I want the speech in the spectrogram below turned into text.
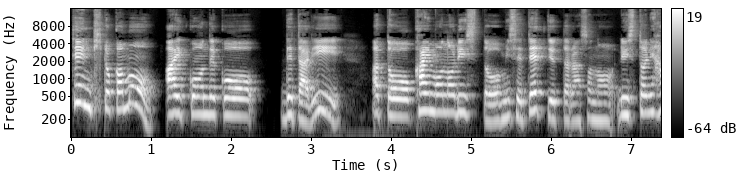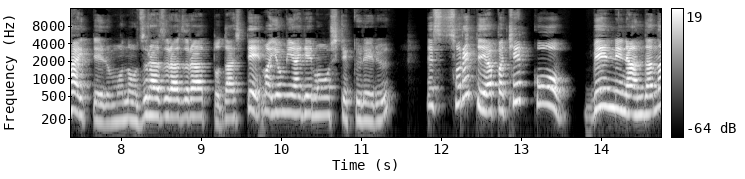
天気とかもアイコンでこう出たり、あと、買い物リストを見せてって言ったら、そのリストに入っているものをずらずらずらっと出して、まあ読み上げもしてくれる。で、それってやっぱ結構便利なんだな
